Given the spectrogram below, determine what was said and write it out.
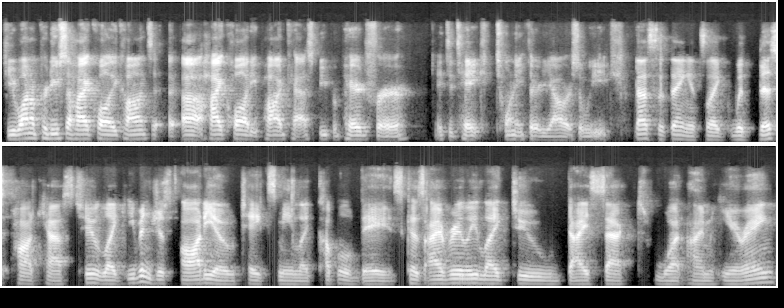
if you want to produce a high quality content, uh, high quality podcast, be prepared for it to take 20, 30 hours a week. That's the thing. It's like with this podcast too, like even just audio takes me like a couple of days because I really like to dissect what I'm hearing.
